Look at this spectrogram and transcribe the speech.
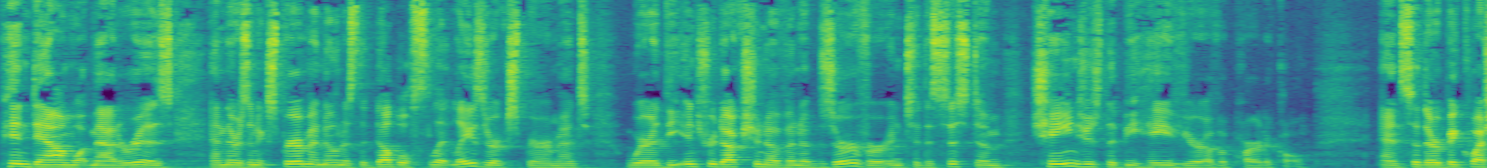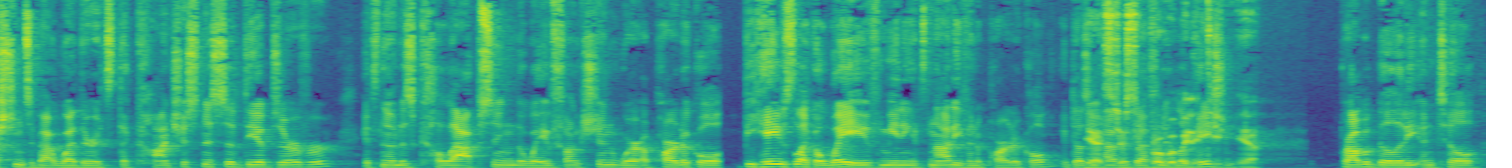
pin down what matter is. And there's an experiment known as the double slit laser experiment, where the introduction of an observer into the system changes the behavior of a particle. And so there are big questions about whether it's the consciousness of the observer. It's known as collapsing the wave function, where a particle behaves like a wave, meaning it's not even a particle. It doesn't Yeah, have a a definite probability. location Yeah. probability until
